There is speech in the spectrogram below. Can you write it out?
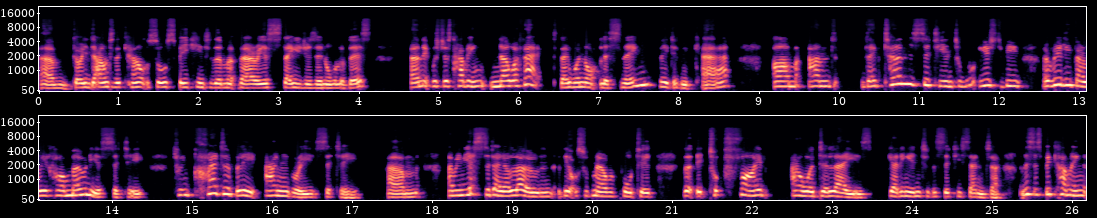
um, going down to the council, speaking to them at various stages in all of this. And it was just having no effect. They were not listening, they didn't care. Um, and they've turned the city into what used to be a really very harmonious city to incredibly angry city. Um, I mean, yesterday alone, the Oxford Mail reported that it took five hour delays getting into the city centre. And this is becoming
